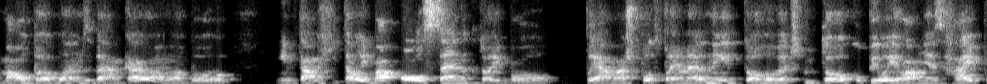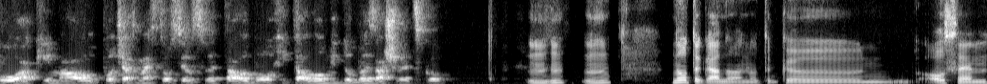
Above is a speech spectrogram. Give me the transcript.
mal problém s brankárom, lebo im tam chytal iba Olsen, ktorý bol priam až podpriemerný. Toho, väč- toho kúpili hlavne z hypu, aký mal počas majstrovstiev sveta, lebo chytal veľmi dobre za Švedsko. Mm-hmm, mm-hmm. No tak áno, áno, tak uh, Olsen,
